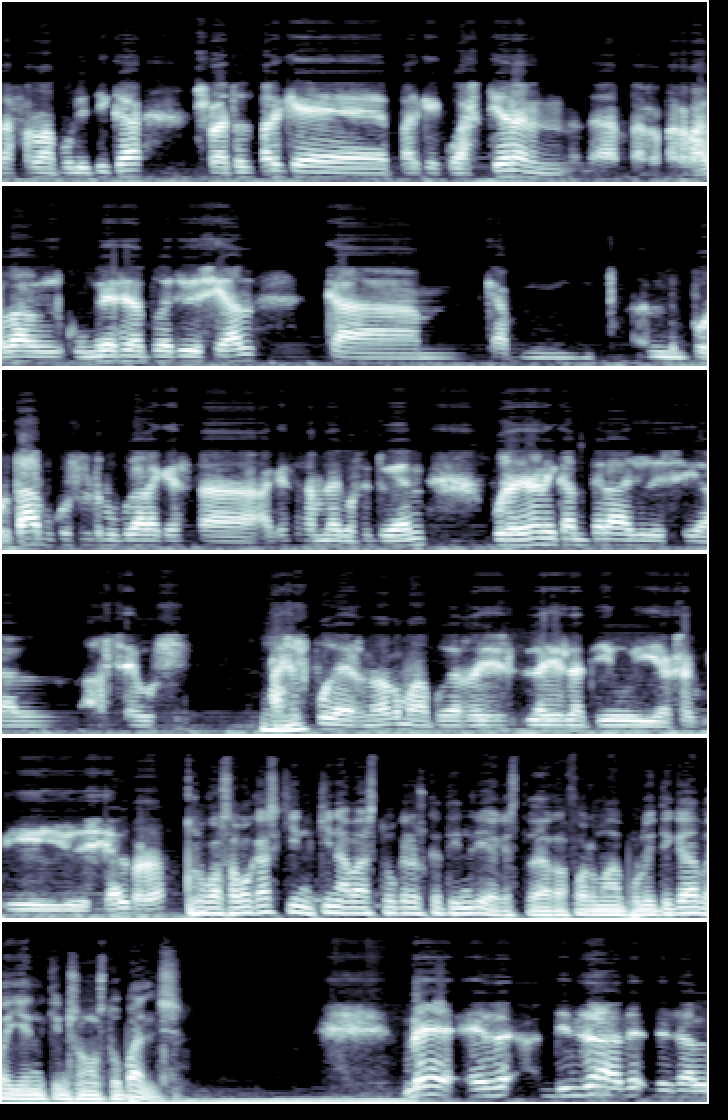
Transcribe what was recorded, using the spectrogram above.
reforma política, sobretot perquè, perquè qüestionen de, per, per part del Congrés i del Poder Judicial que, que portar consulta popular a aquesta, a aquesta Assemblea Constituent posaria una mica en tela de judici al, als seus, als seus poders, no? com a poder legis- legislatiu i, i judicial, perdó. En qualsevol cas, quin, quin abast tu creus que tindria aquesta reforma política veient quins són els topalls? Bé, és, dins de, de, des, del,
